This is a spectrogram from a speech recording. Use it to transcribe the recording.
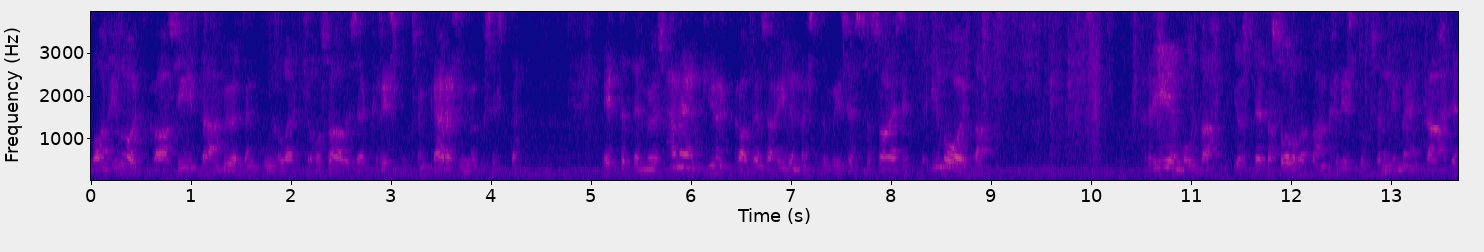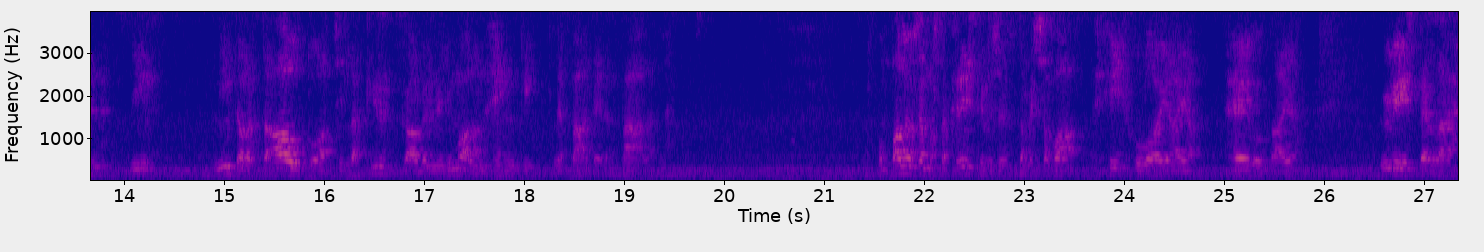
vaan iloitkaa siitä myöten, kun olette osallisia Kristuksen kärsimyksistä, että te myös hänen kirkkautensa ilmestymisessä saisitte iloita riemuita, jos teitä solvataan Kristuksen nimen tähden, niin, niin te olette autuat, sillä kirkkauden ja Jumalan henki lepää teidän päällänne. On paljon semmoista kristillisyyttä, missä vaan hihkuloidaan ja heilutaan ja ylistellään.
